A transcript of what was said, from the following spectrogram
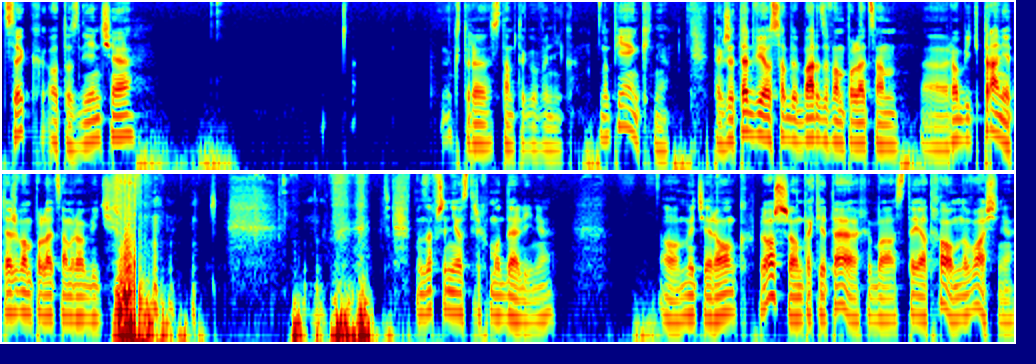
Cyk, oto zdjęcie które z tamtego wynika. No pięknie. Także te dwie osoby bardzo Wam polecam e, robić. Pranie też Wam polecam robić. bo zawsze nieostrych modeli, nie? O, mycie rąk. Proszę, on takie te chyba stay at home, no właśnie.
